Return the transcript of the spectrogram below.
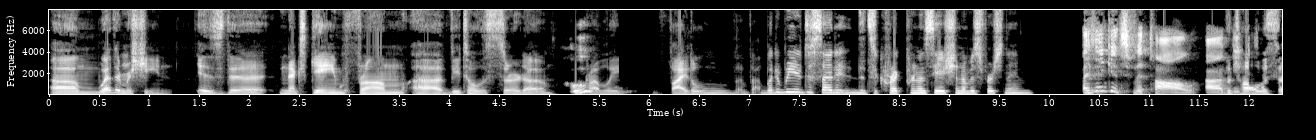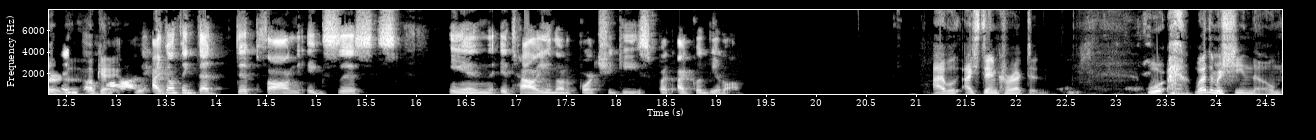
um weather machine is the next game from uh, Vital Lacerda. Who? Probably Vital. What did we decide? It's the correct pronunciation of his first name. I think it's Vital. Uh, Vital Lacerda. Okay. I don't think that diphthong exists in Italian or Portuguese, but I could be wrong. I, w- I stand corrected. Weather Machine, though,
